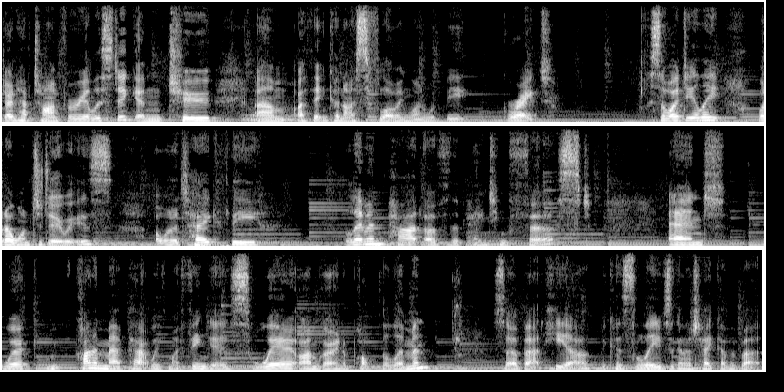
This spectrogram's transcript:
don't have time for realistic and two um, I think a nice flowing one would be great. So ideally what I want to do is I want to take the lemon part of the painting first and work, kind of map out with my fingers where I'm going to pop the lemon. So about here, because the leaves are going to take up about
